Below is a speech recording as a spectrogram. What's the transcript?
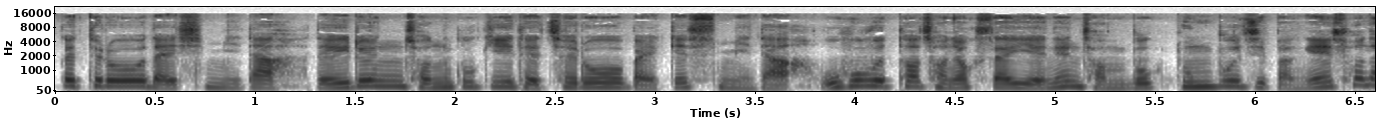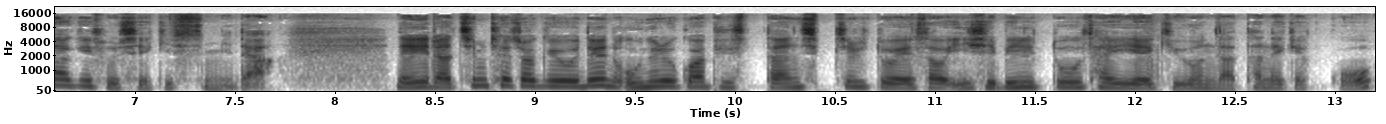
끝으로 날씨입니다. 내일은 전국이 대체로 맑겠습니다. 오후부터 저녁 사이에는 전북 동부지방에 소나기 소식 있습니다. 내일 아침 최저 기온은 오늘과 비슷한 17도에서 21도 사이의 기온 나타내겠고,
